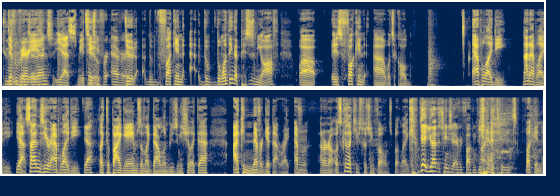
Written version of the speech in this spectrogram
Two different variations. Yes, me it too. It takes me forever, dude. The fucking the the one thing that pisses me off uh, is fucking uh, what's it called? Apple ID. Not Apple ID. Yeah, sign into your Apple ID. Yeah. like to buy games and like download music and shit like that. I can never get that right ever. I don't know. It's because I keep switching phones, but like, Yeah, you have to change it every fucking time. yeah, dude, it's fucking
